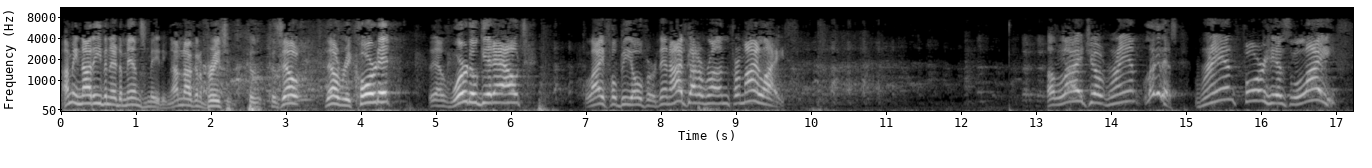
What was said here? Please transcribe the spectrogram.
I mean, not even at a men's meeting. I'm not going to preach it because they'll they'll record it. The word will get out. Life will be over. Then I've got to run for my life. Elijah ran. Look at this. Ran for his life.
